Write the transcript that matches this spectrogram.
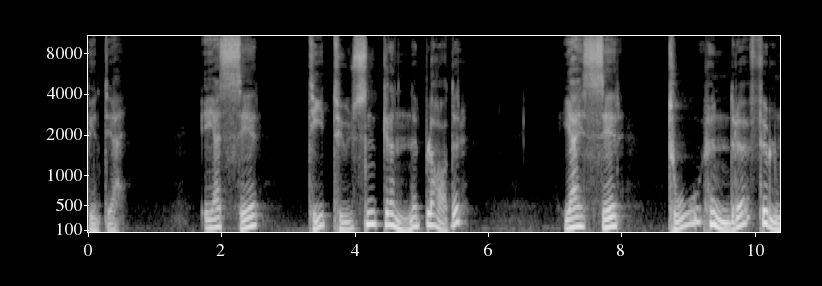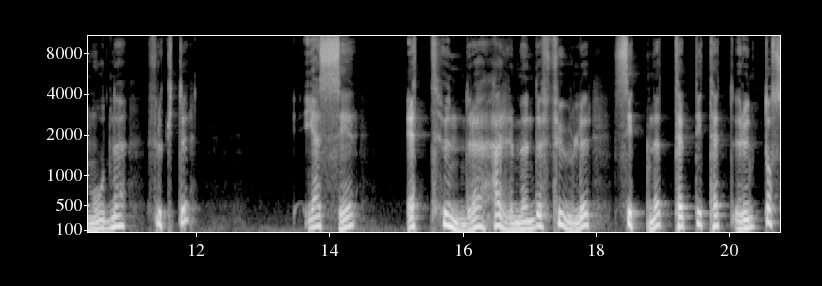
begynte jeg. Jeg ser ti tusen grønne blader. Jeg ser to hundre fullmodne frukter. Jeg ser ett hundre hermende fugler sittende tett i tett rundt oss.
